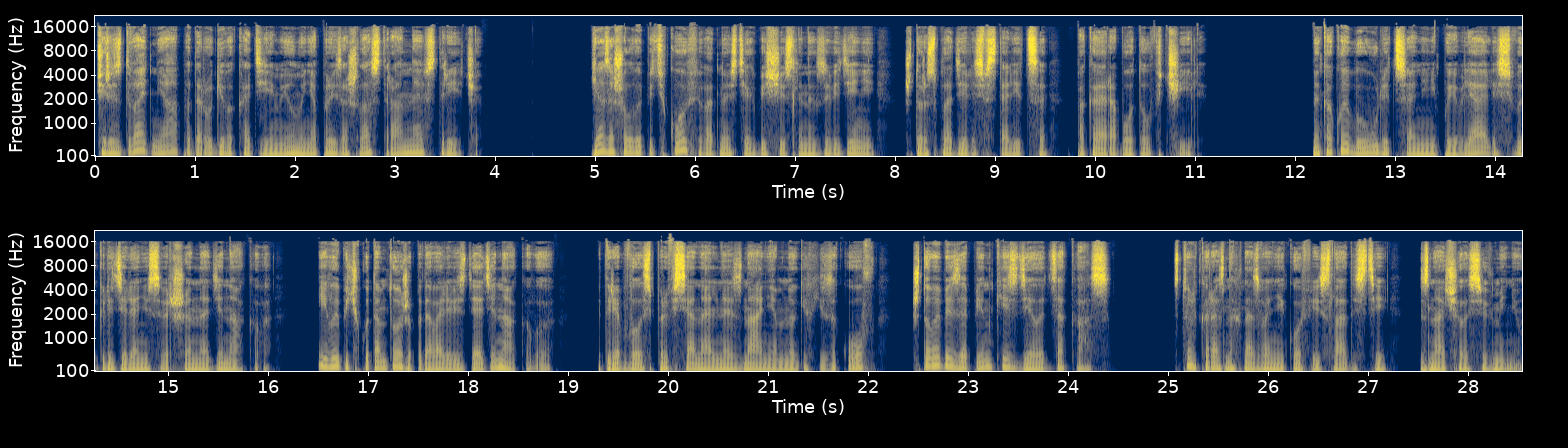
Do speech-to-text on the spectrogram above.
Через два дня по дороге в академию у меня произошла странная встреча. Я зашел выпить кофе в одно из тех бесчисленных заведений, что расплодились в столице, пока я работал в Чили. На какой бы улице они ни появлялись, выглядели они совершенно одинаково. И выпечку там тоже подавали везде одинаковую и требовалось профессиональное знание многих языков, чтобы без запинки сделать заказ. Столько разных названий кофе и сладостей значилось в меню.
